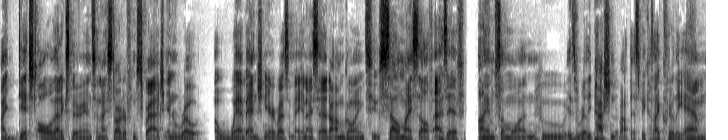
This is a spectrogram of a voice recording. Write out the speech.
I ditched all of that experience and I started from scratch and wrote a web engineer resume. And I said, I'm going to sell myself as if I am someone who is really passionate about this because I clearly am.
